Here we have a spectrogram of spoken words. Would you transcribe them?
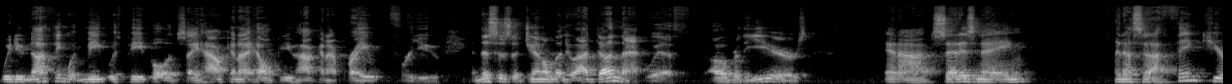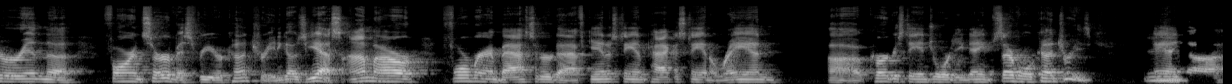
We do nothing but meet with people and say, How can I help you? How can I pray for you? And this is a gentleman who I'd done that with over the years. And I said his name and I said, I think you're in the foreign service for your country. And he goes, Yes, I'm our former ambassador to Afghanistan, Pakistan, Iran, uh, Kyrgyzstan, Georgia. He named several countries. Mm-hmm. And uh,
